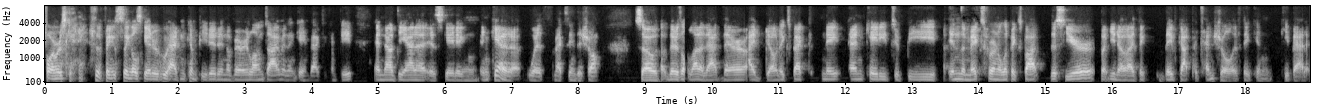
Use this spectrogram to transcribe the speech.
former skater, single skater who hadn't competed in a very long time and then came back to compete. And now Deanna is skating in Canada with Maxime Deschamps. So there's a lot of that there. I don't expect Nate and Katie to be in the mix for an Olympic spot this year, but you know, I think they've got potential if they can keep at it.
